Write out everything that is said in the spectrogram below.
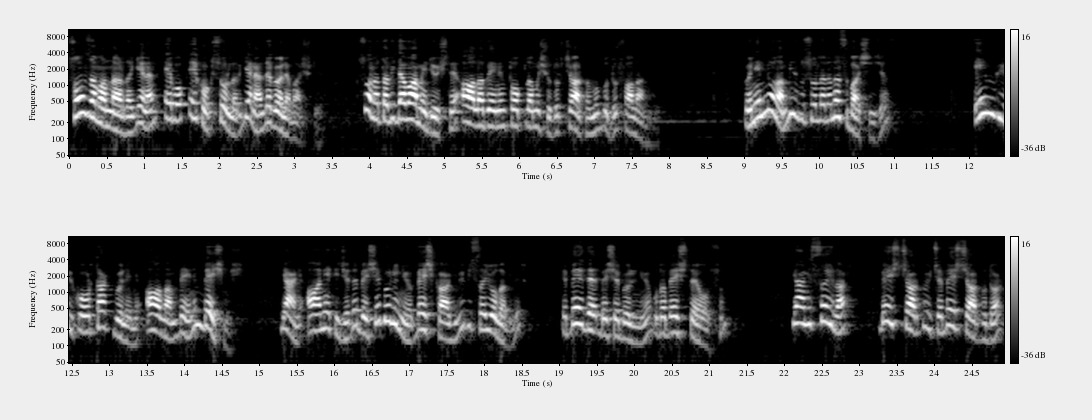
Son zamanlarda gelen EBOB, EKOK soruları genelde böyle başlıyor. Sonra tabii devam ediyor işte A ile B'nin toplamı şudur, çarpımı budur falan diye. Önemli olan biz bu sorulara nasıl başlayacağız? En büyük ortak böleni A ile B'nin 5'miş. Yani A neticede 5'e bölünüyor. 5K gibi bir sayı olabilir. E B de 5'e bölünüyor. Bu da 5D olsun. Yani sayılar 5 çarpı 3'e 5 çarpı 4,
